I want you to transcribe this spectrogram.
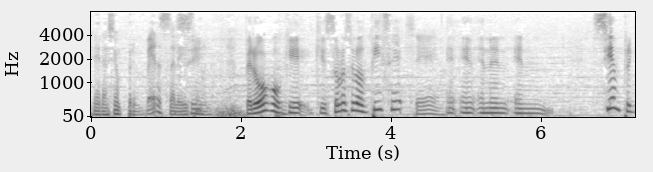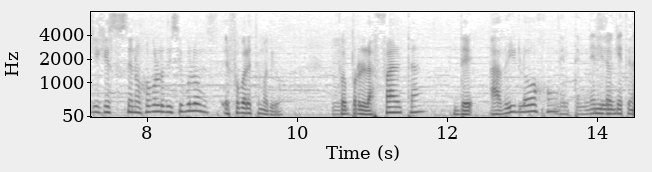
Generación perversa, le Sí. dicen. Pero ojo, que, que solo se los dice Sí. en, en, en- en- siempre que Jesús se enojó con los discípulos eh, fue por este motivo. Fue por la falta de abrir los ojos Mm. de entender y de lo que están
